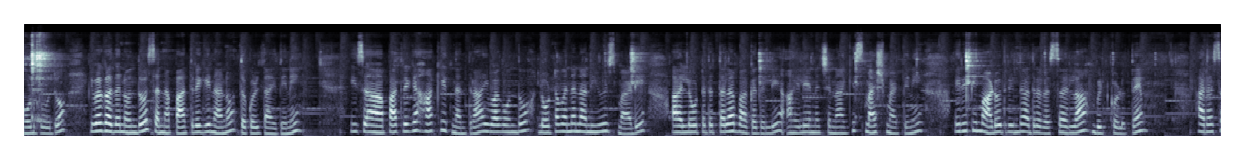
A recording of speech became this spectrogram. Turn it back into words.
ನೋಡ್ಬೋದು. ಇವಾಗ ಅದನ್ನೊಂದು ಸಣ್ಣ ಪಾತ್ರೆಗೆ ನಾನು ತಗೊಳ್ತಾ ಇದ್ದೀನಿ. ಈ ಸ, ಪಾತ್ರೆಗೆ ಹಾಕಿದ ನಂತರ ಇವಾಗ ಒಂದು ಲೋಟವನ್ನು ನಾನು ಯೂಸ್ ಮಾಡಿ, ಆ ಲೋಟದ ತಳಭಾಗದಲ್ಲಿ ಆ ಎಲೆಯನ್ನು ಚೆನ್ನಾಗಿ ಸ್ಮ್ಯಾಶ್ ಮಾಡ್ತೀನಿ. ಈ ರೀತಿ ಮಾಡೋದ್ರಿಂದ ಅದರ ರಸ ಎಲ್ಲ ಬಿಟ್ಕೊಳ್ಳುತ್ತೆ. ಆ ರಸ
